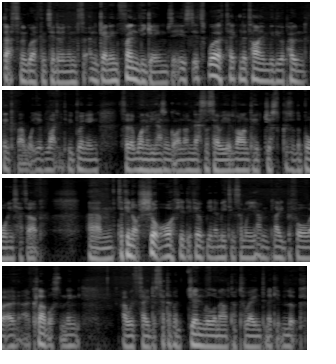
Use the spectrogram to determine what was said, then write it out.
that's something worth considering. And, and again, in friendly games, it's it's worth taking the time with your opponent to think about what you're likely to be bringing, so that one of you hasn't got an unnecessary advantage just because of the board you set up. Um, so if you're not sure, if, you, if you're you know meeting someone you haven't played before at a, a, club or something, I would say just set up a general amount of terrain to make it look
